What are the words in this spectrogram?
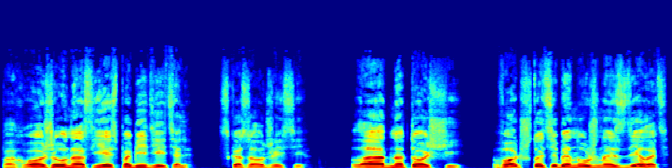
«Похоже, у нас есть победитель», — сказал Джесси. «Ладно, тощий, вот что тебе нужно сделать.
